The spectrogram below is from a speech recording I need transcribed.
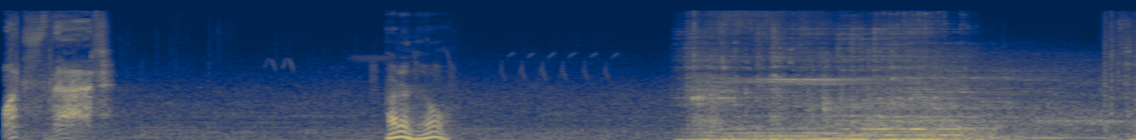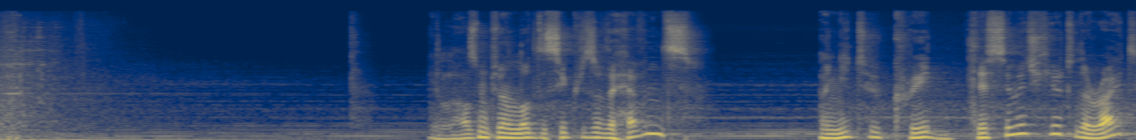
What's that? I don't know. It allows me to unlock the secrets of the heavens? I need to create this image here to the right?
